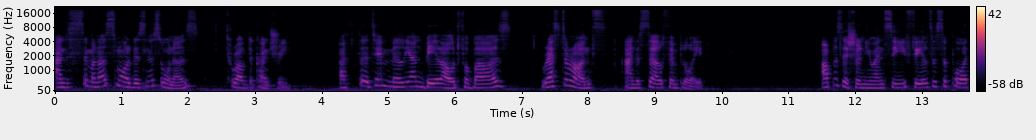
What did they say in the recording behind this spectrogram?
and similar small business owners throughout the country. A 30 million bailout for bars, restaurants, and the self employed. Opposition UNC failed to support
